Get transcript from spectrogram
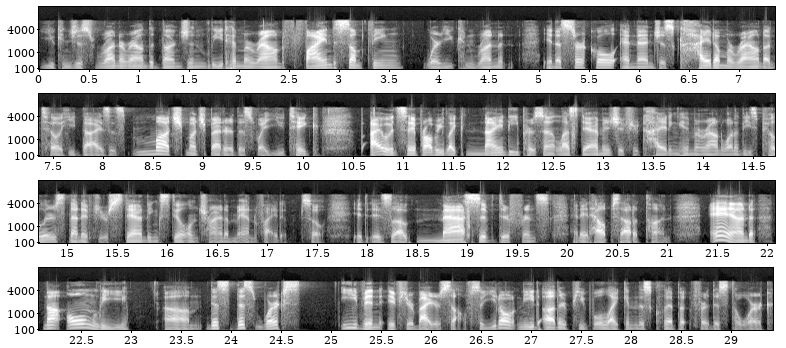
you can just run around the dungeon, lead him around, find something where you can run in a circle and then just kite him around until he dies. It's much, much better this way. You take, I would say, probably like 90% less damage if you're kiting him around one of these pillars than if you're standing still and trying to man fight him. So it is a massive difference and it helps out a ton. And not only um, this this works even if you're by yourself. So you don't need other people like in this clip for this to work.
